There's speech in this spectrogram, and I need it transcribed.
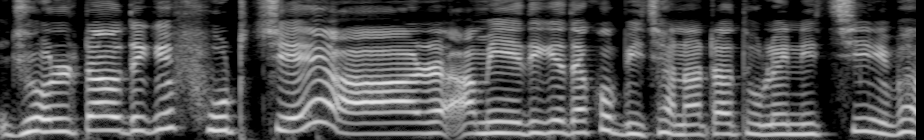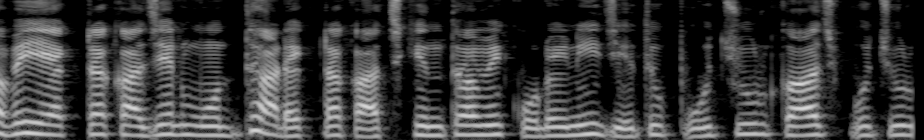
ঝোলটা ওদিকে ফুটছে আর আমি এদিকে দেখো বিছানাটা তুলে নিচ্ছি। এভাবেই একটা কাজের মধ্যে আর একটা কাজ কিন্তু আমি করে নিই। যেহেতু প্রচুর কাজ প্রচুর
